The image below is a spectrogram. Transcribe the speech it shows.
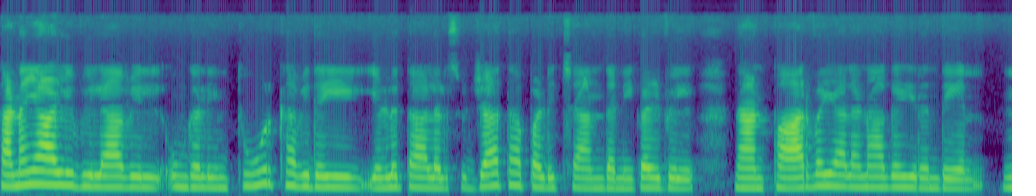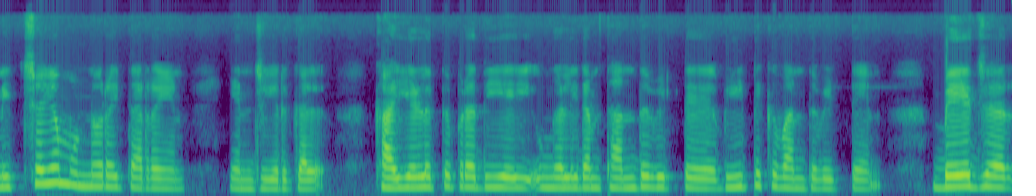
கணையாழி விழாவில் உங்களின் தூர் கவிதையை எழுத்தாளர் சுஜாதா படித்த அந்த நிகழ்வில் நான் பார்வையாளனாக இருந்தேன். நிச்சயம் முன்னுரை தர்றேன் என்றீர்கள். கையெழுத்து பிரதியை உங்களிடம் தந்துவிட்டு வீட்டுக்கு வந்துவிட்டேன். பேஜர்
